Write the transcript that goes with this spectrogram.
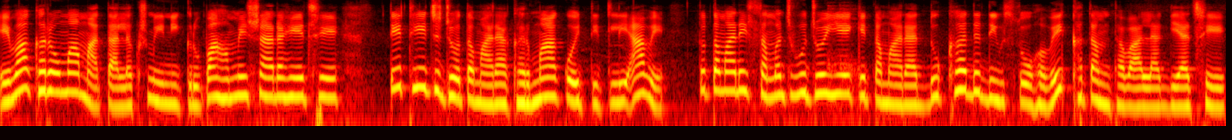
એવા ઘરોમાં માતા લક્ષ્મીની કૃપા હંમેશા રહે છે. તેથી જ જો તમારા ઘરમાં કોઈ તિતલી આવે, તો તમારે સમજવું જોઈએ કે તમારા દુઃખદ દિવસો હવે ખતમ થવા લાગ્યા છે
